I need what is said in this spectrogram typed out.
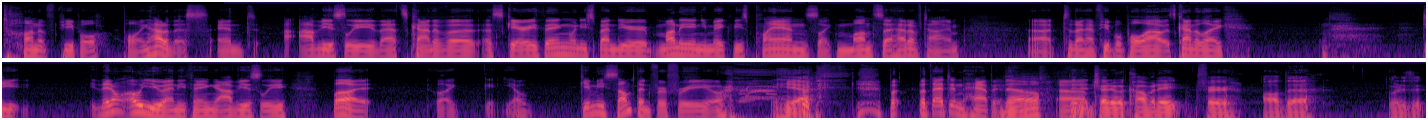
ton of people pulling out of this, and obviously that's kind of a, a scary thing when you spend your money and you make these plans like months ahead of time uh, to then have people pull out. It's kind of like, do you- they don't owe you anything, obviously, but like you know, give me something for free, or Yeah. but but that didn't happen. No, they Um, didn't try to accommodate for all the what is it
